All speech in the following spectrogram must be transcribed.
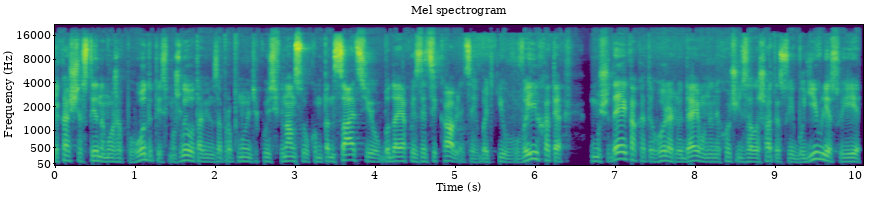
якась частина може погодитись, можливо, там їм запропонують якусь фінансову компенсацію, бодай якось зацікавлять цих батьків виїхати, тому що деяка категорія людей вони не хочуть залишати свої будівлі, свої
